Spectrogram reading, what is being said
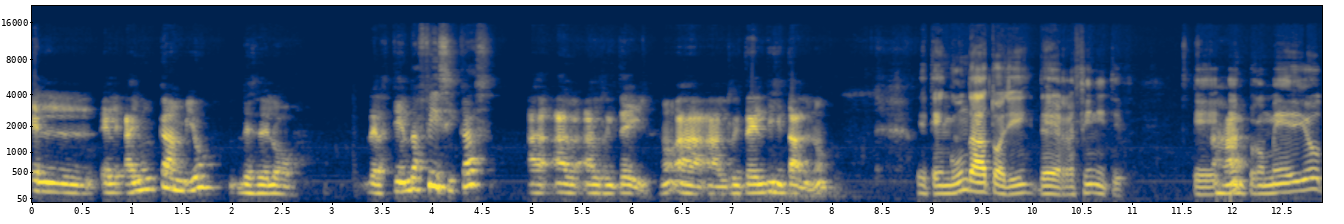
hay un cambio desde lo, de las tiendas físicas al retail, al retail digital, ¿no? tengo un dato allí de Refinitiv. Eh, en promedio,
